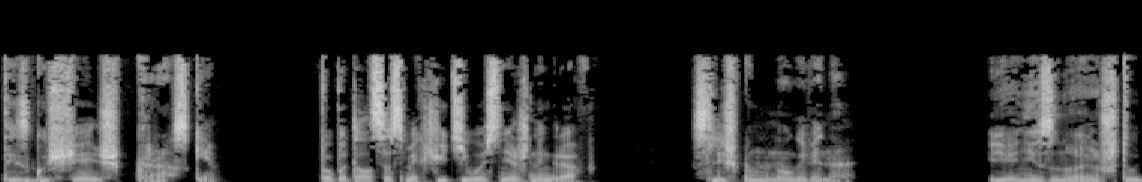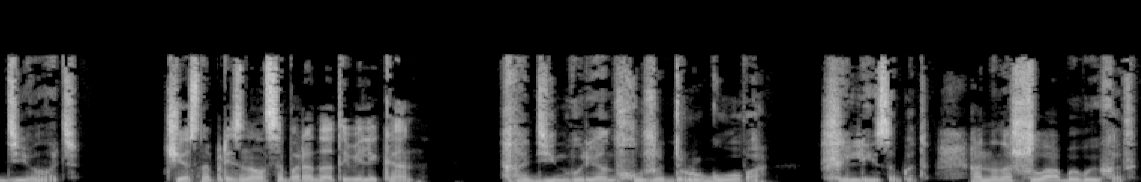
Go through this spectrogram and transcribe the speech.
Ты сгущаешь краски. Попытался смягчить его снежный граф. Слишком много вина. «Я не знаю, что делать», — честно признался бородатый великан. «Один вариант хуже другого. Элизабет, она нашла бы выход.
